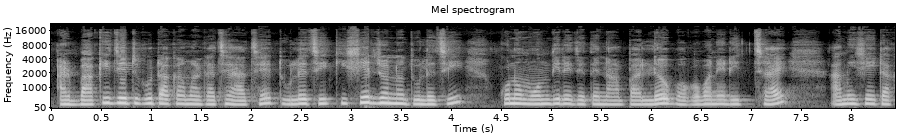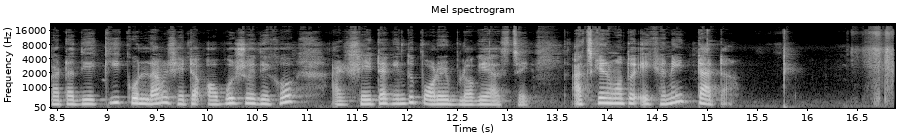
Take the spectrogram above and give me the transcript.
আর বাকি যেটুকু টাকা আমার কাছে আছে, তুলেছি। কিসের জন্য তুলেছি? কোনো মন্দিরে যেতে না পারলেও ভগবানের ইচ্ছায় আমি সেই টাকাটা দিয়ে কি করলাম সেটা অবশ্যই দেখো। আর সেইটা কিন্তু পরের ব্লগে আসছে। আজকের মতো এখানেই, টাটা।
